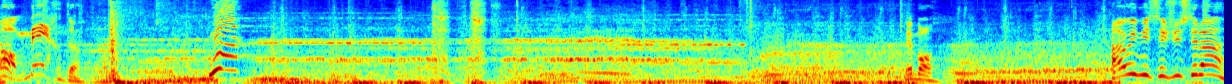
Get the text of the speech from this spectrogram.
Oh merde Quoi? Mais bon. Ah oui, mais c'est juste là.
